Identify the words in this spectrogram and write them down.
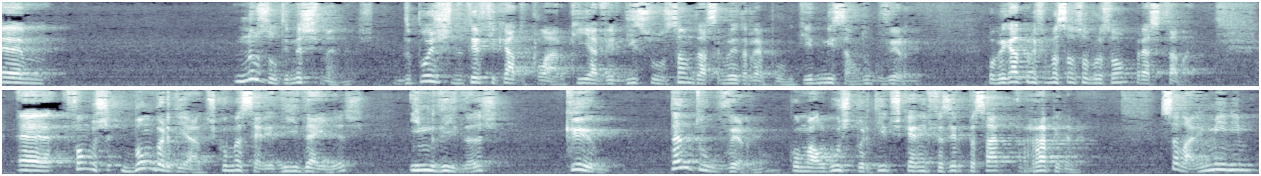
um, nas últimas semanas, depois de ter ficado claro que ia haver dissolução da Assembleia da República e demissão do Governo, obrigado pela informação sobre o som, parece que está bem. Uh, fomos bombardeados com uma série de ideias e medidas que tanto o governo como alguns partidos querem fazer passar rapidamente. Salário mínimo,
